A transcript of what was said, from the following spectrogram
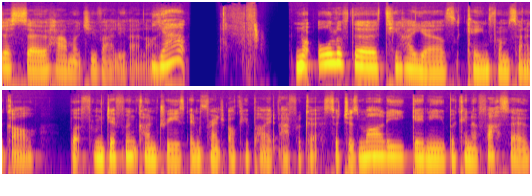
Just so how much you value their life. Yeah. Not all of the tirailleurs came from Senegal, but from different countries in French occupied Africa, such as Mali, Guinea, Burkina Faso,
